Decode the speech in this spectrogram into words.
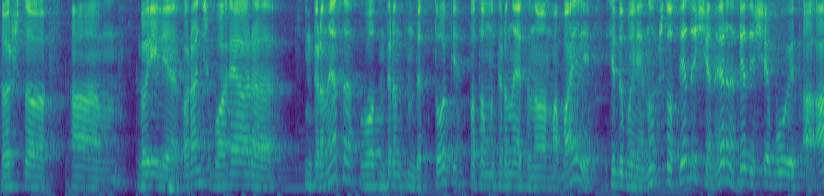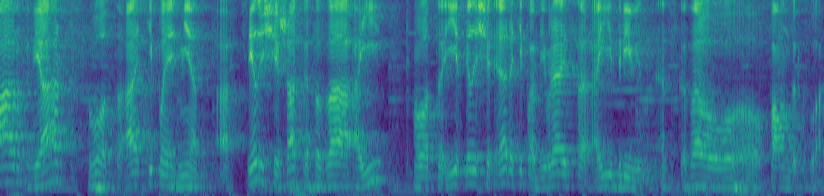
то, что говорили, раньше была эра интернета, вот интернет на десктопе, потом интернет на мобайле, и все думали, ну что следующее, наверное, следующее будет AR, VR, вот, а типа нет. А следующий шаг это за AI, вот, и следующая эра типа объявляется AI-driven, это сказал фаундер Google.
